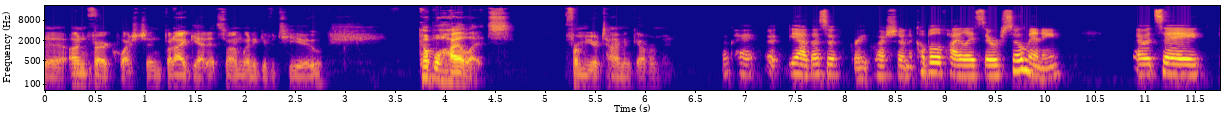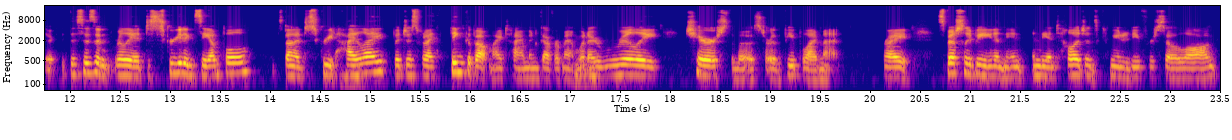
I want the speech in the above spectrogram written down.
the unfair question, but I get it, so I'm going to give it to you. A couple highlights from your time in government. Okay. Uh, yeah, that's a great question. A couple of highlights. There were so many. I would say this isn't really a discrete example. It's not a discrete highlight, but just when I think about my time in government, what I mm-hmm. really cherish the most are the people I met, right? Especially being in the, in the intelligence community for so long.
